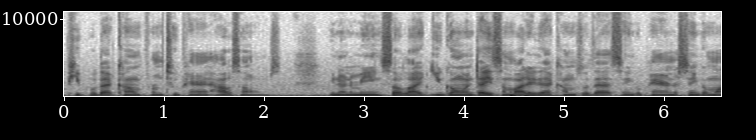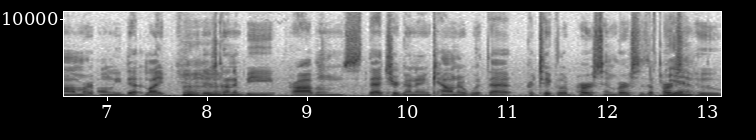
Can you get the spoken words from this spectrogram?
people that come from two parent house homes. You know what I mean? So like you go and date somebody that comes with that single parent or single mom or only that like there's Mhm. going to be problems that you're going to encounter with that particular person versus a person Yeah. who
